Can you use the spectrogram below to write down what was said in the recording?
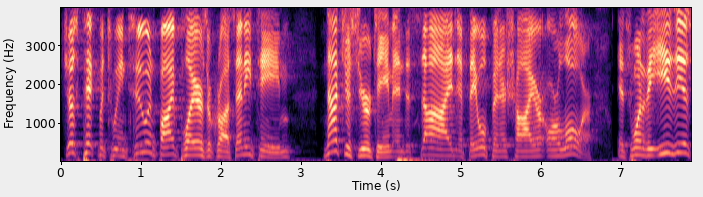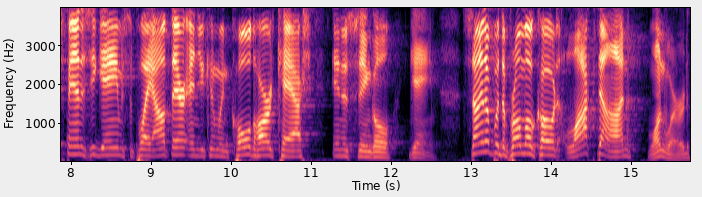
Just pick between two and five players across any team, not just your team, and decide if they will finish higher or lower. It's one of the easiest fantasy games to play out there, and you can win cold hard cash in a single game. Sign up with the promo code LOCKED ON, one word,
